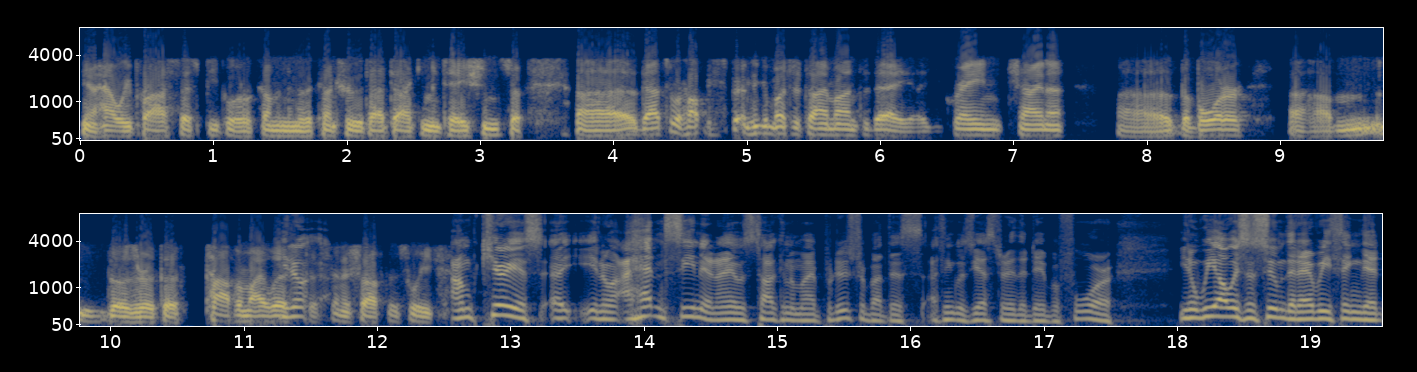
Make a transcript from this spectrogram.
you know, how we process people who are coming into the country without documentation. So uh, that's what I'll be spending a bunch of time on today: uh, Ukraine, China, uh, the border um, those are at the top of my list you know, to finish off this week. I'm curious. Uh, you know, I hadn't seen it, and I was talking to my producer about this. I think it was yesterday, or the day before. You know, we always assume that everything that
